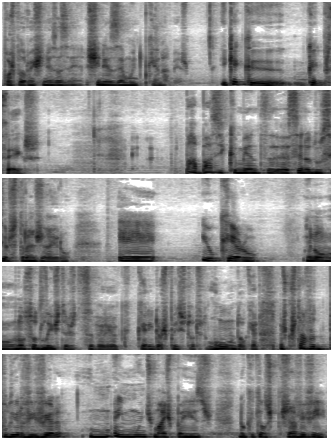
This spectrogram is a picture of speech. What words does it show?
para os padrões chineses é, chineses é muito pequena mesmo. E o que é que, que é que persegues? Pá, basicamente a cena do ser estrangeiro é eu quero eu não, não sou de listas de saber que quero ir aos países todos do mundo ou quero, mas gostava de poder viver em muitos mais países do que aqueles que já vivi.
